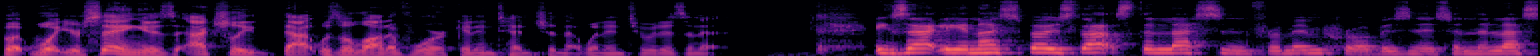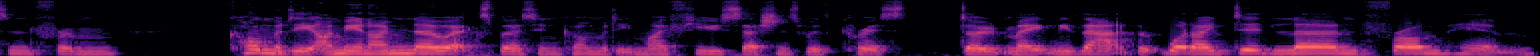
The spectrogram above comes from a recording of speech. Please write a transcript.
But what you're saying is actually that was a lot of work and intention that went into it isn't it? Exactly. And i suppose that's the lesson from improv isn't it? And the lesson from comedy. I mean i'm no expert in comedy. My few sessions with chris don't make me that. But what I did learn from him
